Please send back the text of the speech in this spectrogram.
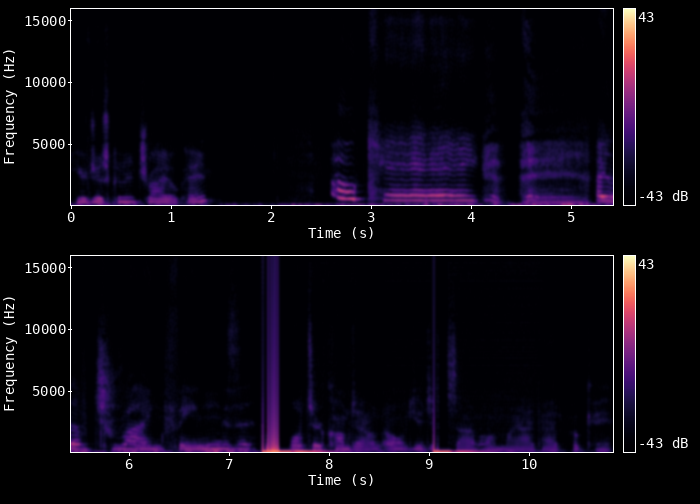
You're just going to try okay? Okay. I love trying things. walter calm down. Oh you just sat on my ipad. Okay.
